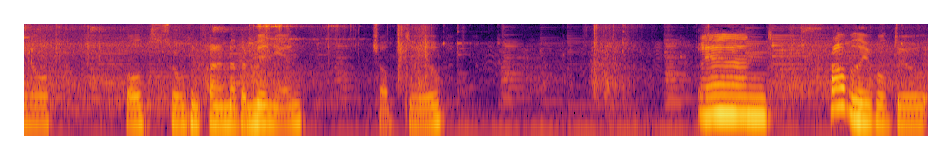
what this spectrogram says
Idol. Well, so we can find another minion. Which I'll do. And probably we'll do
